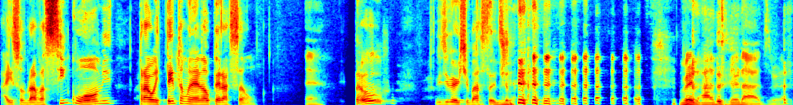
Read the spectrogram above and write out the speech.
Aí sobrava 5 homens para 80 mulheres na operação. É. Então, me diverti bastante. Verdade, verdade, verdade.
